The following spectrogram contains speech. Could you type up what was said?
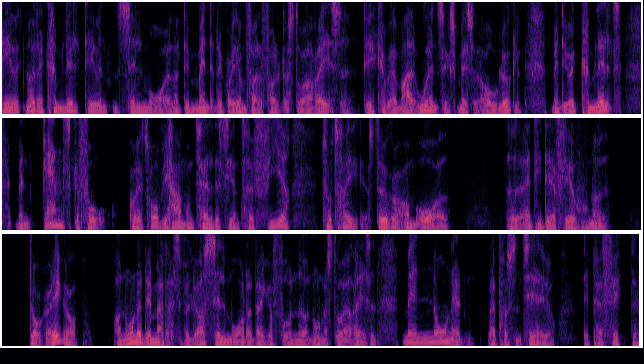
det er jo ikke noget, der er kriminelt. Det er jo enten selvmord eller demente, der går hjem for folk, der står og ræse. Det kan være meget uhensigtsmæssigt og ulykkeligt, men det er jo ikke kriminelt. Men ganske få og jeg tror, vi har nogle tal, der siger 3-4, 2-3 stykker om året øh, af de der flere hundrede dukker ikke op. Og nogle af dem er der selvfølgelig også selvmorder, der ikke er fundet, og nogle er stået i ræset. Men nogle af dem repræsenterer jo det perfekte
